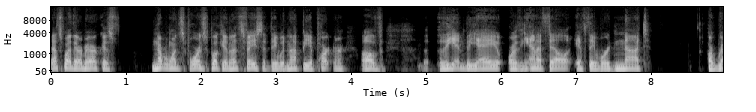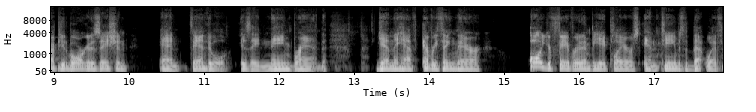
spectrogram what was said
That's why they're America's number one sports book. And let's face it, they would not be a partner of the NBA or the NFL if they were not a reputable organization. And FanDuel is a name brand. Again, they have everything there. All your favorite NBA players and teams to bet with,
